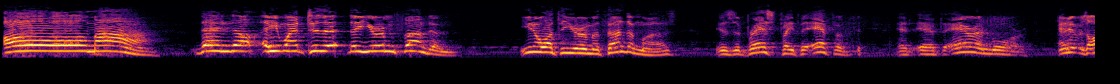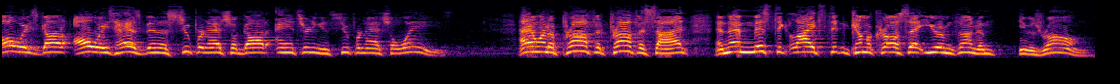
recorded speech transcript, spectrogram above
oh my, then the, he went to the, the Urim Thummim. You know what the Urim Thummim was? Is the breastplate, the ephod at, at the Aaron wore. And it was always God, always has been a supernatural God answering in supernatural ways. And when a prophet prophesied and them mystic lights didn't come across that Urim Thummim, he was wrong.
